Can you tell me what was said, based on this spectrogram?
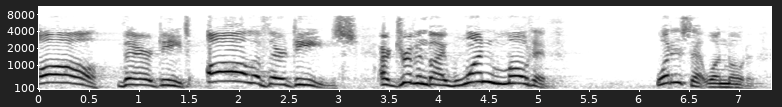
all their deeds. All of their deeds are driven by one motive. What is that one motive?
